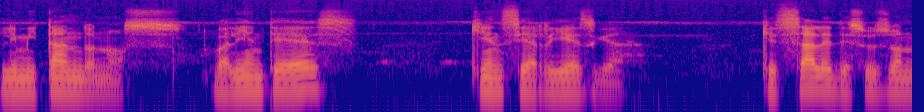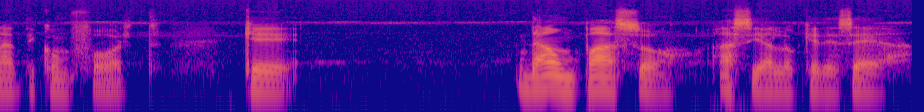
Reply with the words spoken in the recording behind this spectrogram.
limitándonos. Valiente es quien se arriesga, que sale de su zona de confort, que da un paso hacia lo que desea,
